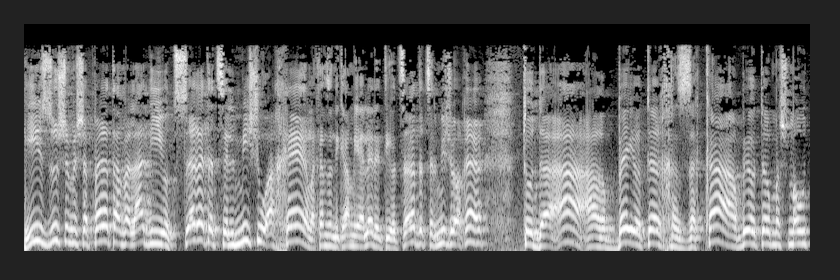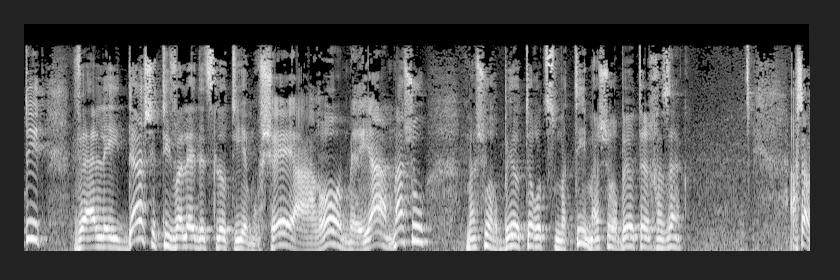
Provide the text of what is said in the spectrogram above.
היא זו שמשפרת הוולד, היא יוצרת אצל מישהו אחר, לכן זה נקרא מיילדת, היא יוצרת אצל מישהו אחר תודעה הרבה יותר חזקה, הרבה יותר משמעותית, והלידה שתיוולד אצלו תהיה משה, אהרון, מרים, משהו, משהו הרבה יותר עוצמתי, משהו הרבה יותר חזק. עכשיו,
